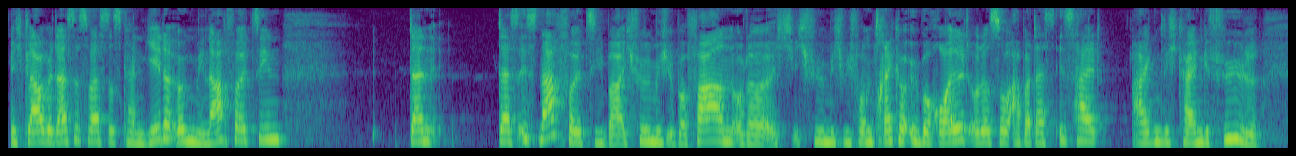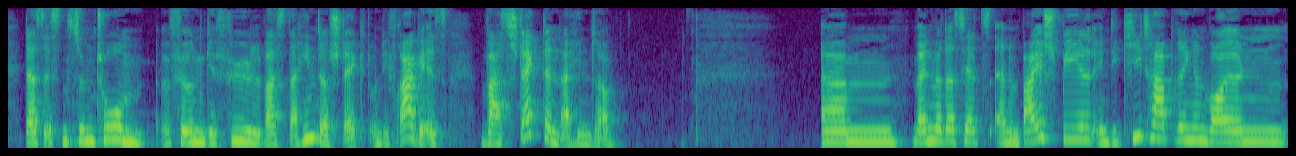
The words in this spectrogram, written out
ich glaube, das ist was, das kann jeder irgendwie nachvollziehen, dann das ist nachvollziehbar. Ich fühle mich überfahren oder ich, ich fühle mich wie vom Trecker überrollt oder so, aber das ist halt eigentlich kein Gefühl. Das ist ein Symptom für ein Gefühl, was dahinter steckt. Und die Frage ist, was steckt denn dahinter? Ähm, wenn wir das jetzt einem Beispiel in die Kita bringen wollen,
